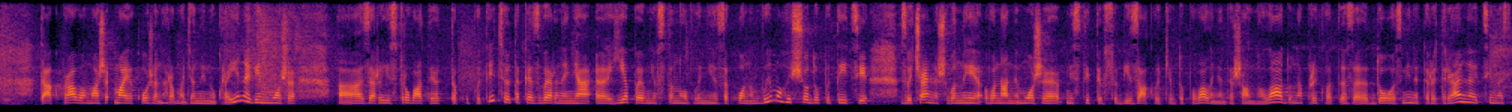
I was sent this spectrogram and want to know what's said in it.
України. Так, право має кожен громадянин України. Він може зареєструвати таку петицію, таке звернення. Е, Є певні встановлені законом вимоги щодо петиції. Звичайно ж, вони вона не може містити в собі закликів до повалення державного ладу, наприклад, до зміни територіальної цінності.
